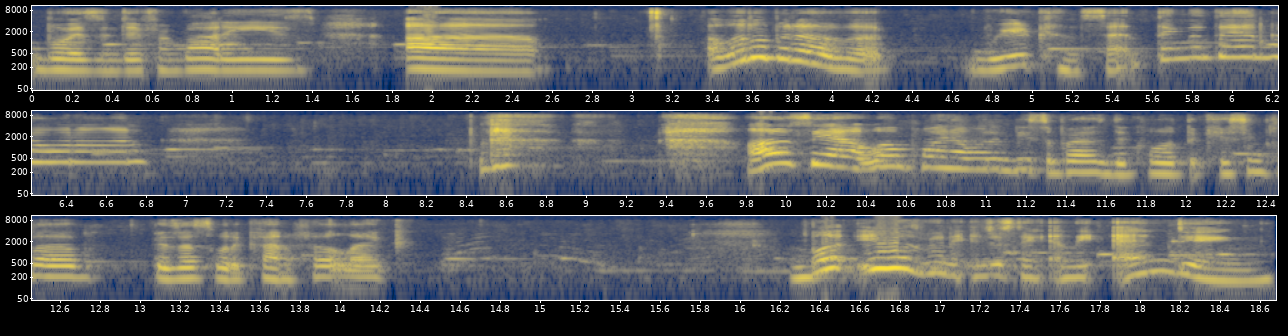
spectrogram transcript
boys in different bodies. Uh, a little bit of a weird consent thing that they had going on. Honestly, at one point, I wouldn't be surprised to call it the kissing club because that's what it kind of felt like. But it was really interesting, and the ending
